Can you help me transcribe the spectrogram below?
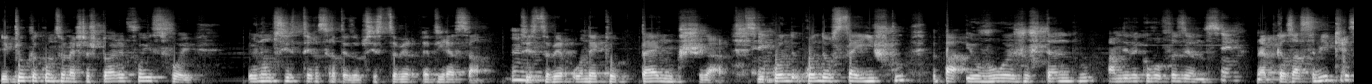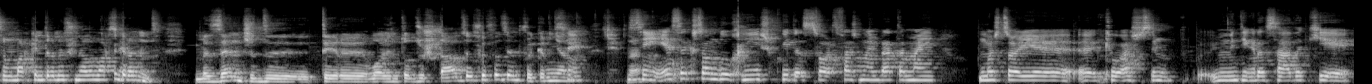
E aquilo que aconteceu nesta história foi isso: foi eu não preciso ter a certeza, eu preciso saber a direção. Preciso de saber onde é que eu tenho que chegar. Sim. E quando, quando eu sei isto, epá, eu vou ajustando à medida que eu vou fazendo. Sim. Não é? Porque ele já sabia que queria ser uma marca internacional, uma marca Sim. grande. Mas antes de ter loja em todos os estados, ele foi fazendo, foi caminhando. Sim. É? Sim, essa questão do risco e da sorte faz-me lembrar também uma história eh, que eu acho sempre muito engraçada, que é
